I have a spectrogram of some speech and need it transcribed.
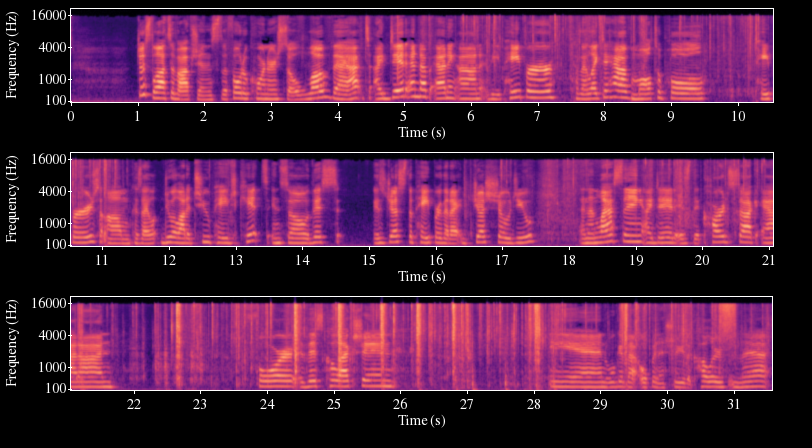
just lots of options. The photo corners, so love that. I did end up adding on the paper because I like to have multiple papers because um, I do a lot of two-page kits. And so this is just the paper that I just showed you. And then last thing I did is the cardstock add-on for this collection. And we'll get that open and show you the colors in that.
